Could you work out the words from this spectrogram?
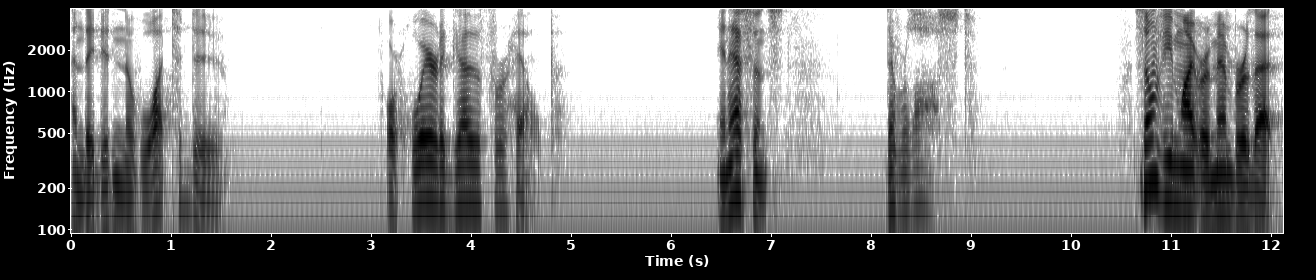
and they didn't know what to do or where to go for help. In essence, they were lost. Some of you might remember that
